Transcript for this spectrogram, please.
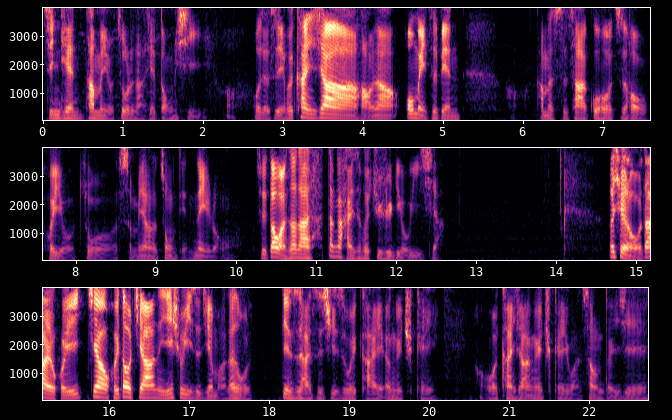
今天他们有做了哪些东西啊？或者是也会看一下，好，那欧美这边他们时差过后之后会有做什么样的重点内容？所以到晚上，大家大概还是会继续留意一下。而且我大概回家回到家，已经休息时间嘛，但是我电视还是其实会开 NHK，我会看一下 NHK 晚上的一些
